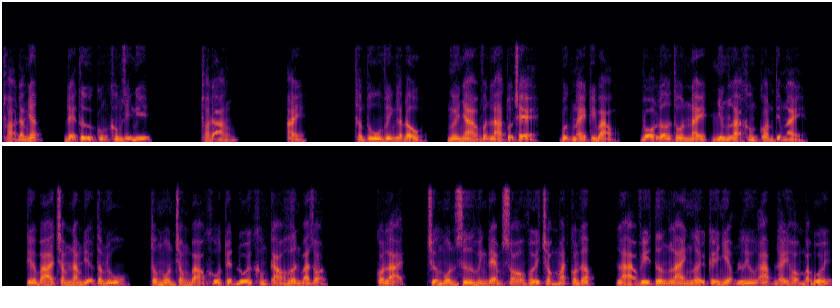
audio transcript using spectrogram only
thỏa đáng nhất, đệ tử cũng không dị nghị. Thỏa đáng? Ai? Thẩm tu Vinh lắc đầu, ngươi nha vẫn là tuổi trẻ, bực này kỳ bảo, bỏ lỡ thôn này nhưng là không còn tiệm này. Kia ba trăm năm địa tâm lũ, tông môn trong bảo khố tuyệt đối không cao hơn ba dọn. Còn lại, trưởng môn sư huynh đem so với trong mắt còn gấp, là vì tương lai người kế nhiệm lưu áp đáy hòm bà bối,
